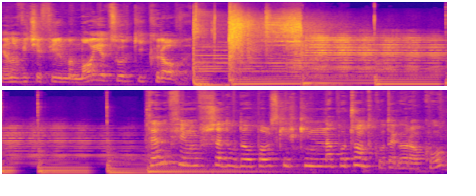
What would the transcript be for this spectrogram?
Mianowicie film Moje córki krowy. Ten film wszedł do polskich kin na początku tego roku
